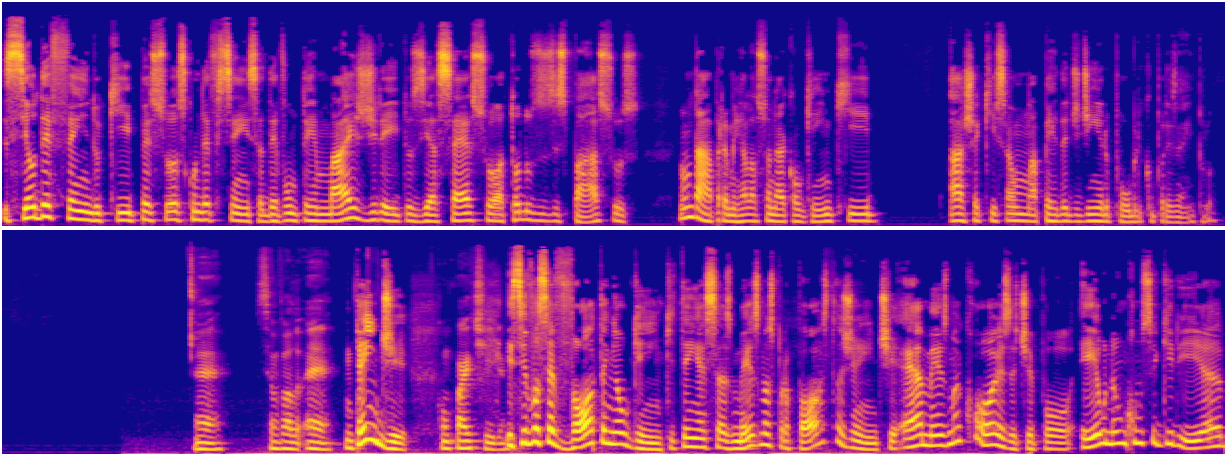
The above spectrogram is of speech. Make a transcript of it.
Se eu defendo que pessoas com deficiência devam ter mais direitos e acesso a todos os espaços, não dá para me relacionar com alguém que acha que isso é uma perda de dinheiro público, por exemplo. É. São valor. É. Entende? Compartilha. E se você vota em alguém que tem essas mesmas propostas, gente, é a mesma coisa. Tipo, eu não conseguiria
